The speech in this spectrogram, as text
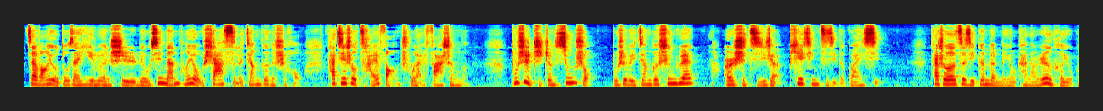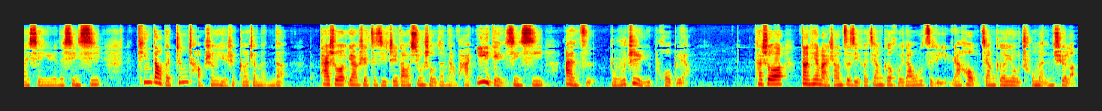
在网友都在议论是刘鑫男朋友杀死了江歌的时候，他接受采访出来发声了，不是指证凶手，不是为江歌申冤，而是急着撇清自己的关系。他说自己根本没有看到任何有关嫌疑人的信息，听到的争吵声也是隔着门的。他说：“要是自己知道凶手的哪怕一点信息，案子不至于破不了。”他说：“当天晚上自己和江哥回到屋子里，然后江哥又出门去了，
